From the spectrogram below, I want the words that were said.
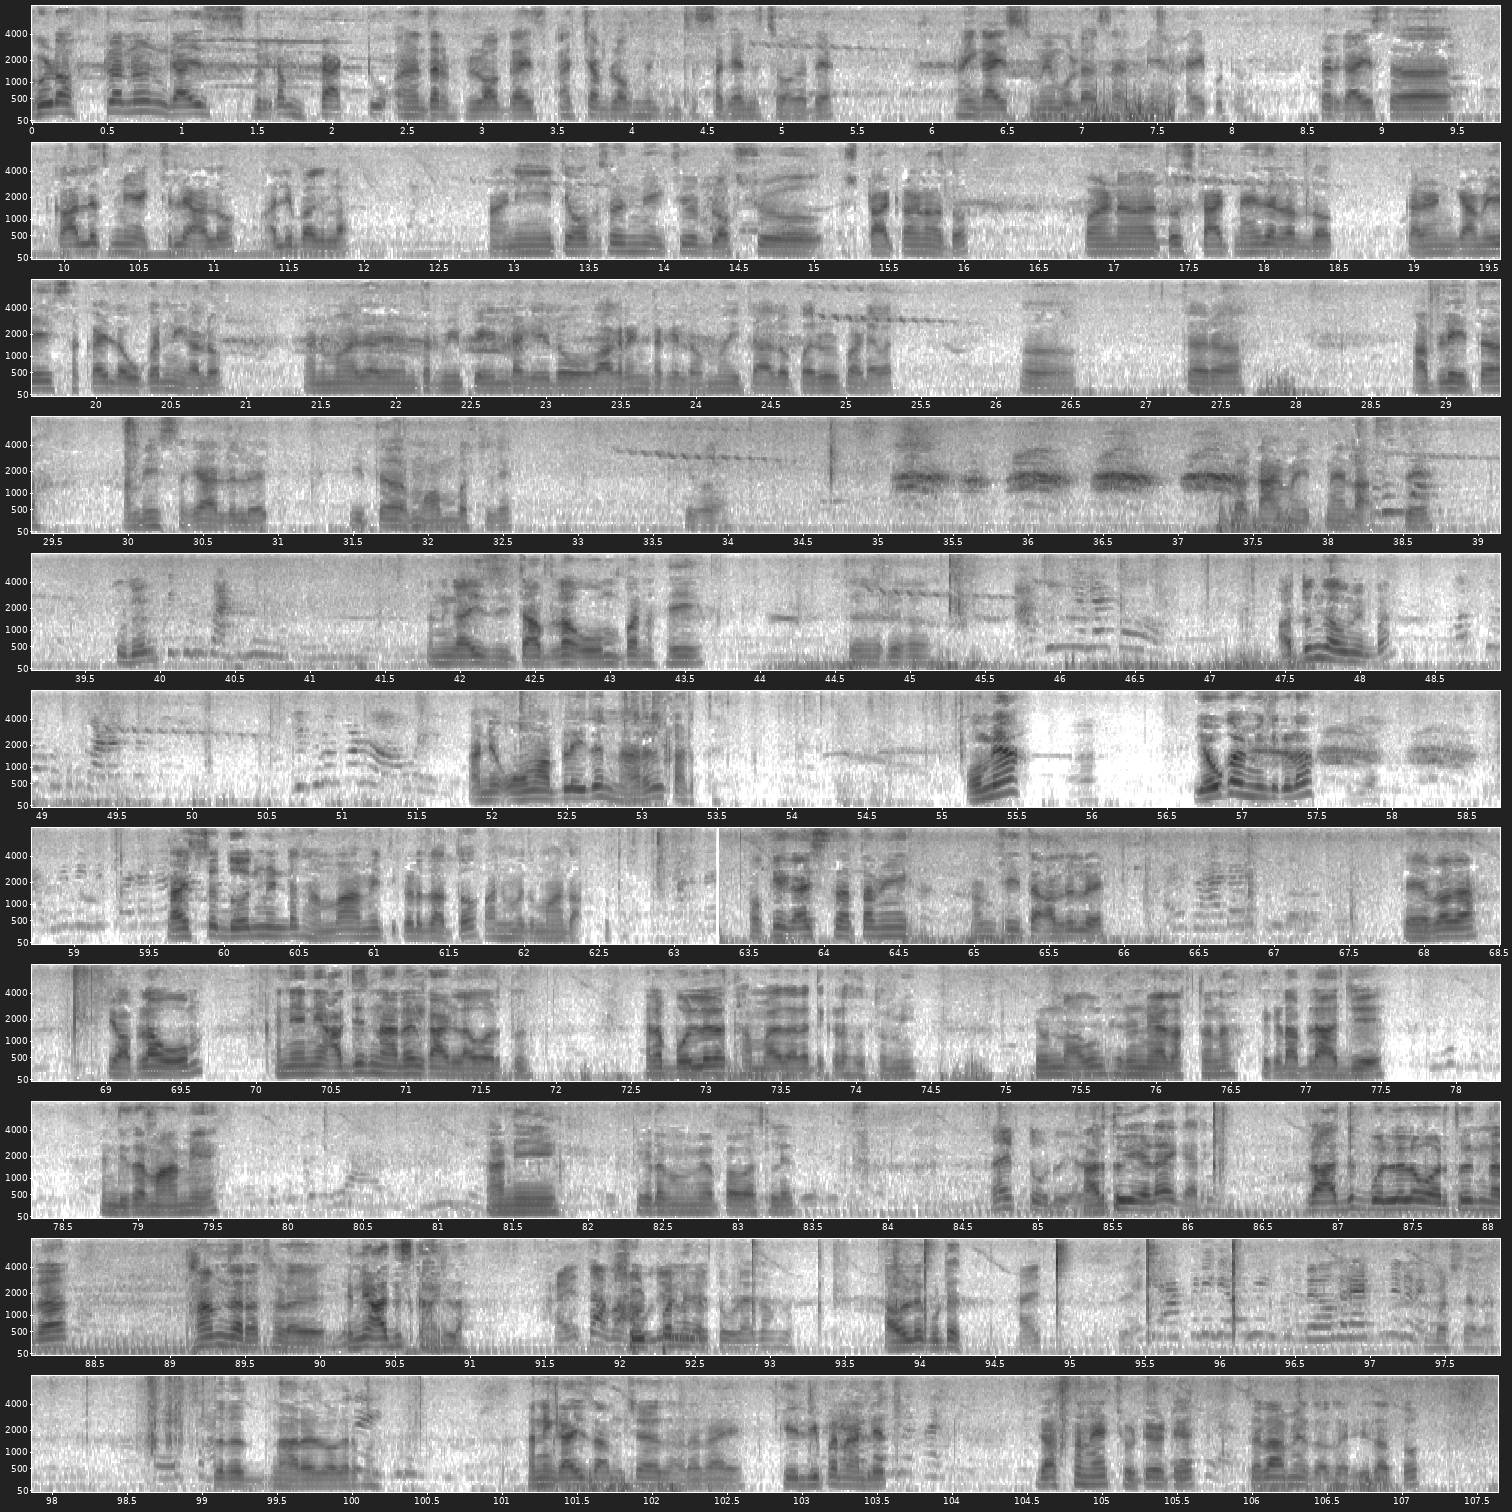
Good afternoon guys welcome back to another vlog guys आजच्या ब्लॉगमध्ये तुमचं सगळ्यांचं स्वागत आहे. आणि गाईज तुम्ही बोला असाल मी आहे कुठं? तर गाईज कालच मी ॲक्च्युली आलो अलिबागला. आणि तेव्हापासून मी ॲक्च्युली ब्लॉग शो स्टार्ट करणार होतो. पण तो स्टार्ट नाही झाला ब्लॉग कारण की आम्ही सकाळी लवकर निघालो. आणि मग त्याच्यानंतर मी पेनला गेलो वागरणला गेलो. मग इथं आलो परूर पाड्यावर तर आपल्या इथं आम्ही सगळे आलेलो आहेत. इथं मॉम बसले. हे बघा. आता काय माहीत नाही लास्ट आहे. कुठून आणि गाईज इथं आपला ओम पण आहे. तर आतून जाऊ मी पण. आणि ओम आपल्या इथे नारळ काढतोय. ओम्या? येऊ का मी तिकडं? गाईस तर दोन मिनटं थांबा आम्ही तिकडे जातो आणि मग तुम्हाला दाखवतो. ओके गाईस तर आता मी आमच्या इथं आलेलो आहे. ते हे बघा जो आपला ओम. आणि याने आधीच नारळ काढला वरतून. त्याला बोललेलं थांबा जरा तिकडं होतो मी. येऊन मागून फिरून यायला लागतो ना. तिकडं आपल्या आजी आहे. आणि तिथं मामी आहे. आणि तिकडं मम्मी पप्पा बसलेत. काय तोडू अरे तू येडा आहे का रे? तुला आधीच बोललेलो वरतून जरा थांब जरा थोडा वेळ. यांनी आधीच काढला. शूट पण नाही करत. आवले कुठे आहेत? जरा नारळ वगैरे पण. आणि गाईज आमच्या झाडाला आहे. केली पण आलेत. जास्त नाही छोटे छोटे आहेत. चला आम्ही आता घरी जातो.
